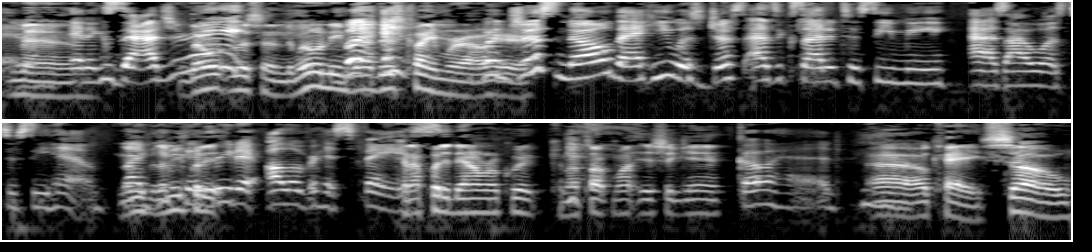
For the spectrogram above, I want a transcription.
and, Man. and exaggerate. Don't listen. We don't need But- that disclaimer out But here. But just know that he was just as excited to see me as I was to see him. Let me- Like let you me could it- read it all over his face. Can I put it down real quick? Can I talk my ish again? Go ahead. Uh, okay, so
